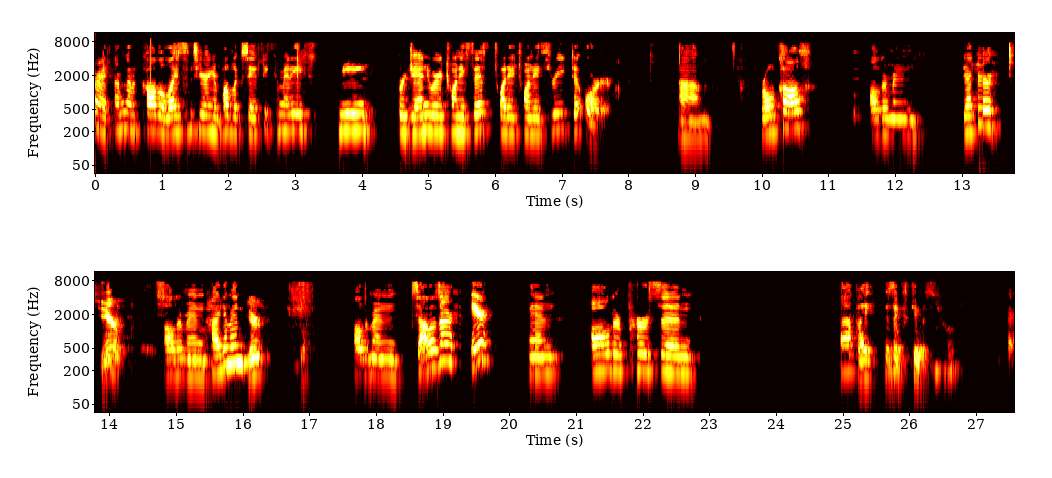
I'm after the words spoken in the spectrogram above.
All right, I'm going to call the License Hearing and Public Safety Committee meeting for January 25th, 2023 to order. Um, Roll call, Alderman Decker, Here. Alderman Heidemann, Here. Alderman Salazar, Here, and Alderperson Ackley is excused. Okay.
